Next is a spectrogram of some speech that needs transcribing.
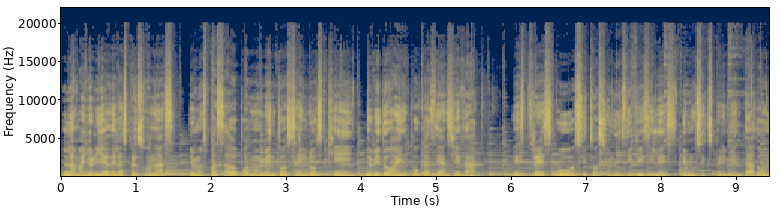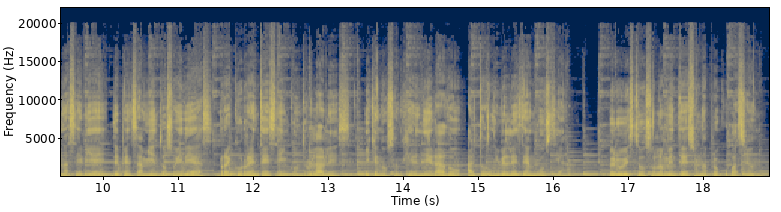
La mayoría de las personas hemos pasado por momentos en los que, debido a épocas de ansiedad, estrés o situaciones difíciles, hemos experimentado una serie de pensamientos o ideas recurrentes e incontrolables y que nos han generado altos niveles de angustia. Pero esto solamente es una preocupación.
